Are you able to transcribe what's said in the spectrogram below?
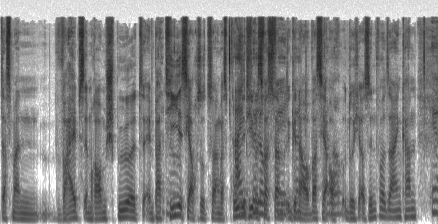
dass man Vibes im Raum spürt. Empathie genau. ist ja auch sozusagen was Positives, was dann, genau, was ja genau. auch durchaus sinnvoll sein kann. Ja.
